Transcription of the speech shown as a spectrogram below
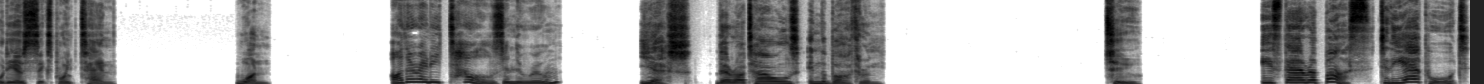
Audio 6.10. 1, Are there any towels in the room? Yes, there are towels in the bathroom. 2, Is there a bus to the airport?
